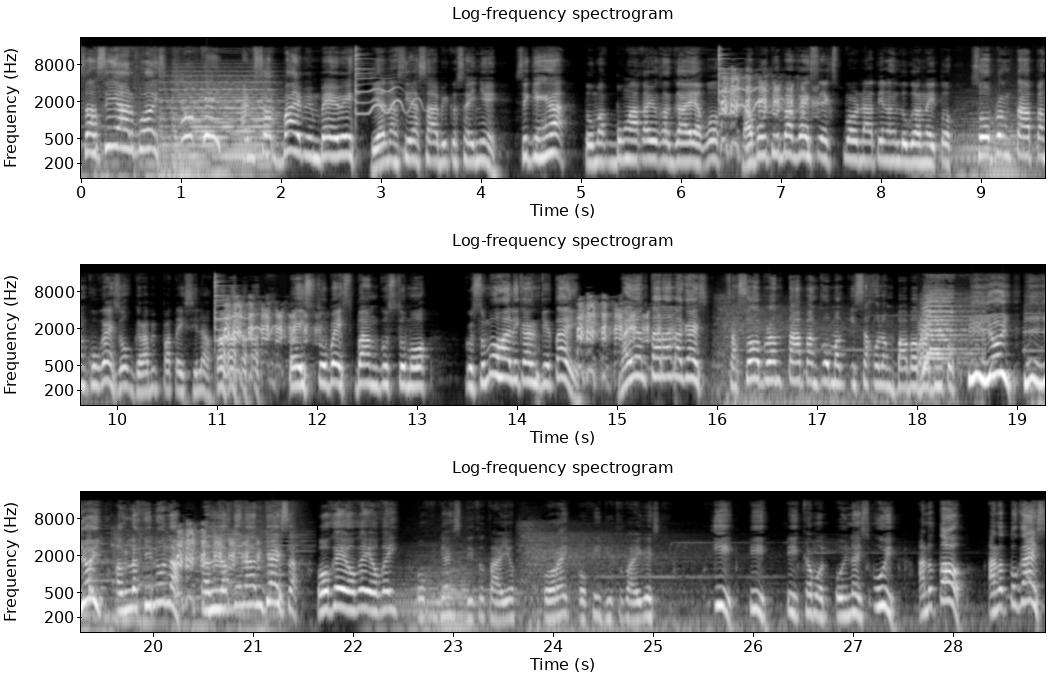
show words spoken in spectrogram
Sa CR, boys! Okay! I'm surviving, baby! Yan ang sinasabi ko sa inyo eh. Sige nga, tumakbo nga kayo kagaya ko. Mabuti ba guys, explore natin ang lugar na ito. Sobrang tapang ko guys. Oh, grabe patay sila. face to face ba ang gusto mo? Gusto mo halikan kita eh. Ngayon tara na guys. Sa sobrang tapang ko mag-isa ko lang bababa dito. Iyoy! Iyoy! Ang laki nun ah. Ang laki nun guys ah. Okay, okay, okay. Okay guys, dito tayo. Alright, okay, dito tayo guys. I, i, i, come on. Uy, nice. Uy, ano to? Ano to guys?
